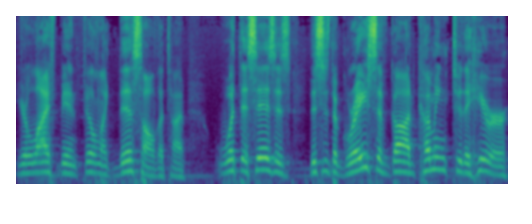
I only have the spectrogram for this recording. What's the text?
your life being feeling like this all the time. What this is, is this is the grace of God coming to the hearer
